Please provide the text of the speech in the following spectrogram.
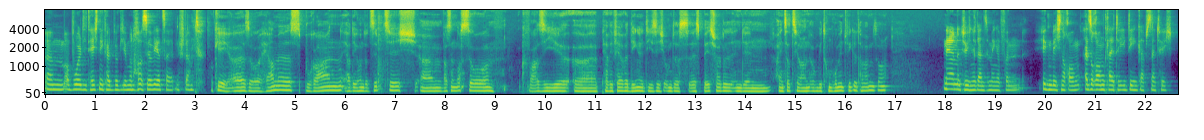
ähm, obwohl die Technik halt wirklich immer noch aus Sowjetzeiten stammt. Okay, also Hermes, Buran, RD-170, ähm, was sind noch so quasi äh, periphere Dinge, die sich um das äh, Space Shuttle in den Einsatzjahren irgendwie drumherum entwickelt haben? So? Naja, natürlich eine ganze Menge von irgendwelchen Raum, also Raumgleiter-Ideen gab es natürlich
